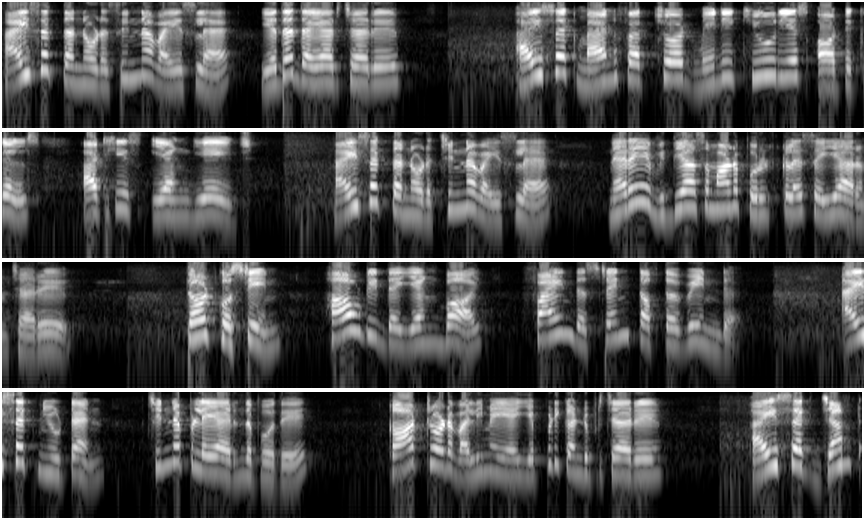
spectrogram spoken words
ஐசக் தன்னோட சின்ன வயசில் எதை தயாரித்தார் Isaac manufactured many curious articles at his young age Isaac தன்னோட சின்ன வயசில் நிறைய வித்தியாசமான பொருட்களை செய்ய ஆரம்பித்தார் third question how did the young boy find the strength of the wind Isaac Newton சின்ன பிள்ளையாக இருந்தபோது காற்றோட வலிமையை எப்படி கண்டுபிடிச்சாரு? Isaac jumped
